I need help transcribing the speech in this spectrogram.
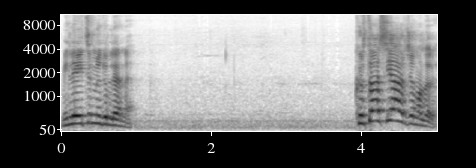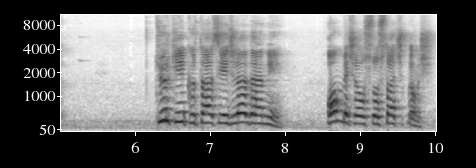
milli eğitim müdürlerine. Kırtasiye harcamaları. Türkiye Kırtasiyeciler Derneği 15 Ağustos'ta açıklamış.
